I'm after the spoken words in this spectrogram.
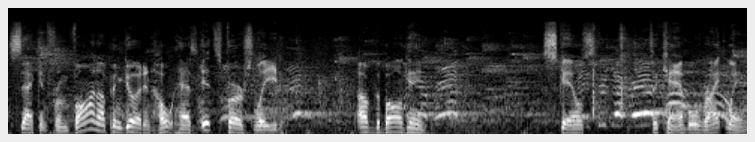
Second from Vaughn up and good, and Holt has its first lead of the ball game. Scales to Campbell, right wing.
